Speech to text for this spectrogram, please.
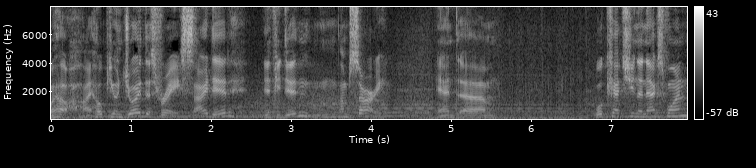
Well, I hope you enjoyed this race. I did. If you didn't, I'm sorry. And um, we'll catch you in the next one.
